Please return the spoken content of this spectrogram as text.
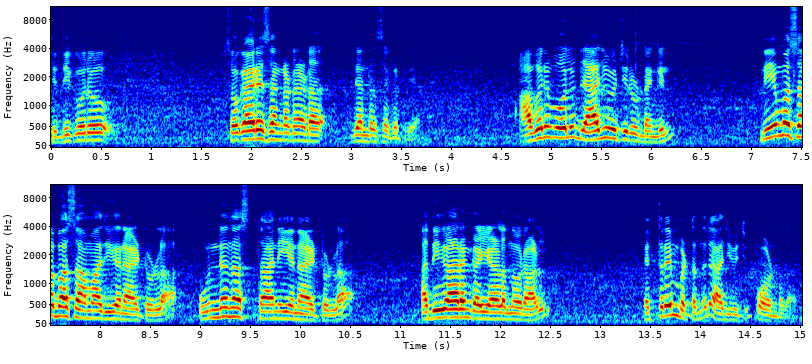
സിദ്ദിഖ് ഒരു സ്വകാര്യ സംഘടനയുടെ ജനറൽ സെക്രട്ടറിയാണ്. അവർ പോലും രാജിവെച്ചിട്ടുണ്ടെങ്കിൽ നിയമസഭാ സാമാജികനായിട്ടുള്ള ഉന്നത സ്ഥാനീയനായിട്ടുള്ള അധികാരം കൈയാളുന്ന ഒരാൾ എത്രയും പെട്ടെന്ന് രാജിവെച്ച് പോകേണ്ടതാണ്.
